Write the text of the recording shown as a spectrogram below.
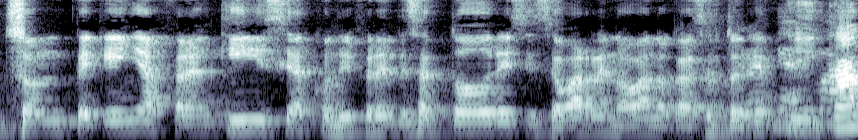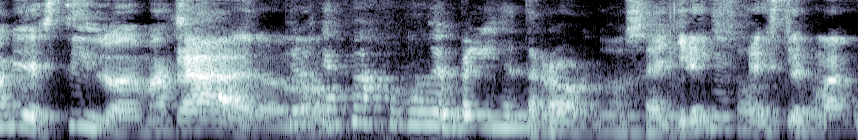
son pequeñas franquicias con diferentes actores y se va renovando cada cierto tiempo. y cambia de estilo, además. Claro, Creo que es más común en pelis de terror, ¿no? O sea, Y Jason, esto es más,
